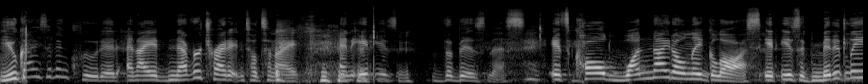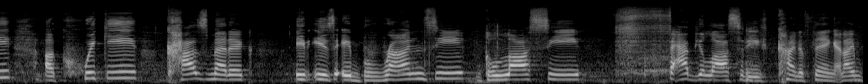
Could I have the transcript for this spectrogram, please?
You guys have included, and I had never tried it until tonight, and it is the business. It's called One Night Only Gloss. It is admittedly a quickie cosmetic. It is a bronzy, glossy, fabulosity kind of thing, and I,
